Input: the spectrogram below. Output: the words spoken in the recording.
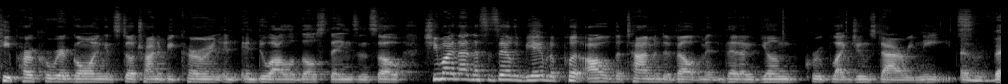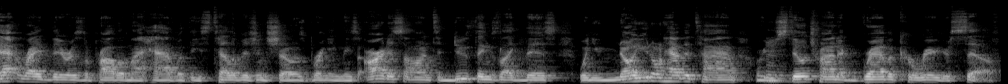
keep her career going and still trying to be current and, and do all of those things. And so she might not necessarily be able to put all of the time and development that a young group like June's Diary needs. And that right there is the problem I have with these television shows bringing these artists on to do things like this when you know you don't have the time or you're mm. still trying to grab a career yourself.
